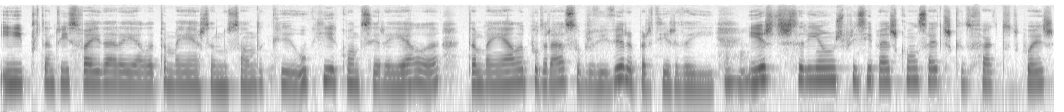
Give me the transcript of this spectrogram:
e, portanto, isso vai dar a ela também esta noção de que o que acontecer a ela, também ela poderá sobreviver a partir daí. Uhum. E estes seriam os principais conceitos que, de facto, depois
